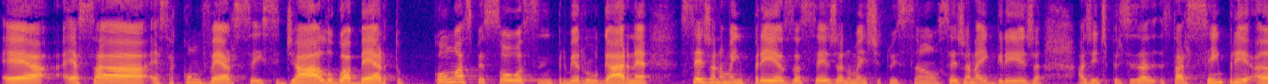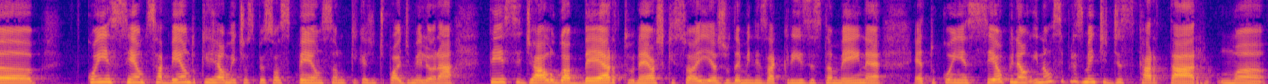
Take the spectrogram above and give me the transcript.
é essa, essa conversa, esse diálogo aberto com as pessoas em primeiro lugar, né? Seja numa empresa, seja numa instituição, seja na igreja, a gente precisa estar sempre uh, conhecendo, sabendo o que realmente as pessoas pensam, o que, que a gente pode melhorar, ter esse diálogo aberto, né? Acho que isso aí ajuda a amenizar crises também, né? É tu conhecer a opinião e não simplesmente descartar uma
